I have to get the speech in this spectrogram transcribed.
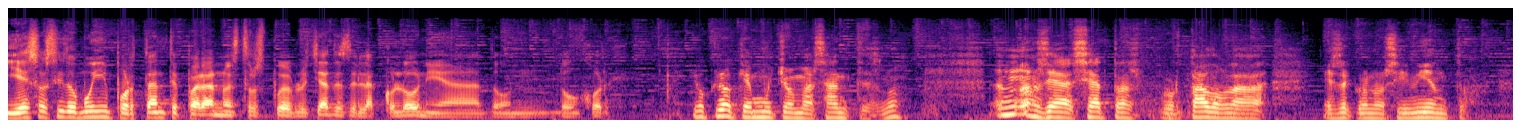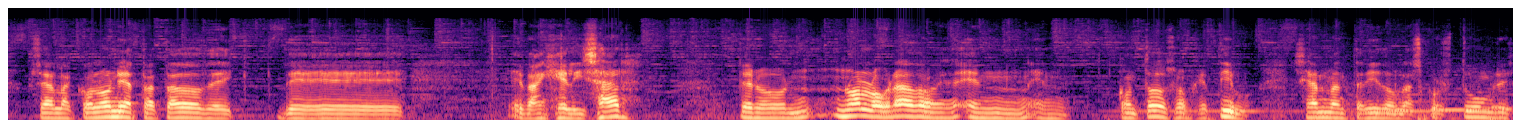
Y eso ha sido muy importante para nuestros pueblos, ya desde la colonia, don, don Jorge. Yo creo que mucho más antes, ¿no? O sea, se ha transportado ese conocimiento. O sea, la colonia ha tratado de, evangelizar, pero no ha logrado con todo su objetivo. Se han mantenido las costumbres,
